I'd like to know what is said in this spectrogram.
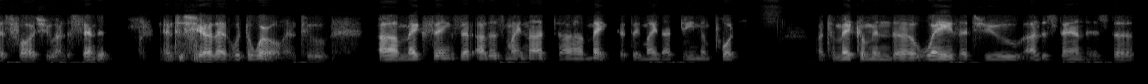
as far as you understand it, and to share that with the world and to uh, make things that others might not uh, make, that they might not deem important, or to make them in the way that you understand is the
